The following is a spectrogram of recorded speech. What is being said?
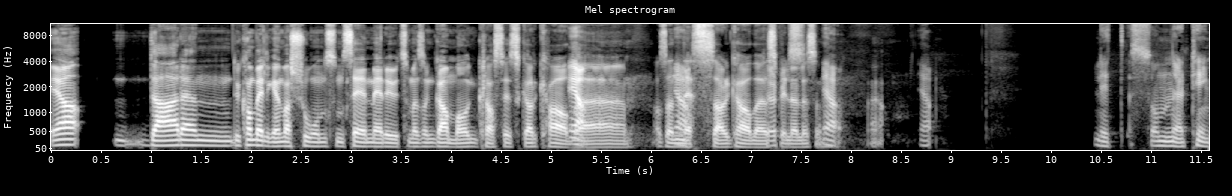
Ja, det er en Du kan velge en versjon som ser mer ut som en sånn gammel, klassisk arkade Altså Ja. NES-arkadespiller, liksom. Ja. Ja. ja. Litt sånne ting.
